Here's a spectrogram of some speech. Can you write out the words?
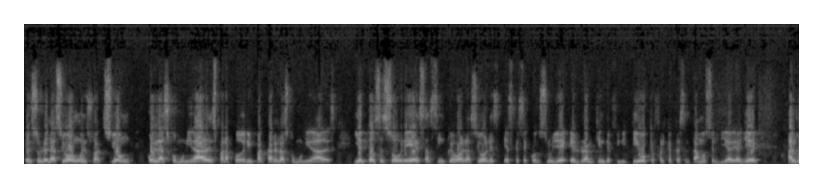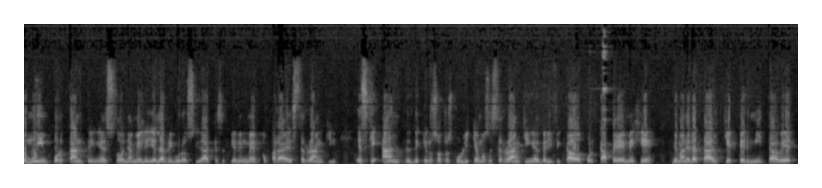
en su relación o en su acción con las comunidades para poder impactar en las comunidades. Y entonces sobre esas cinco evaluaciones es que se construye el ranking definitivo, que fue el que presentamos el día de ayer. Algo muy importante en esto, doña Mele, y es la rigurosidad que se tiene en Merco para este ranking, es que antes de que nosotros publiquemos ese ranking es verificado por KPMG de manera tal que permita ver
